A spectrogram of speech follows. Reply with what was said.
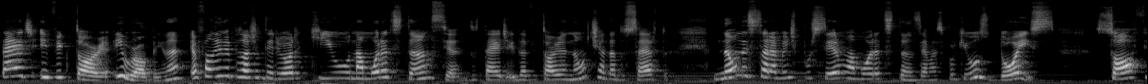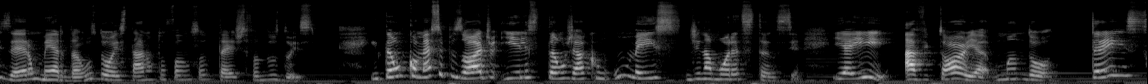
Ted e Victoria e Robin, né? Eu falei no episódio anterior que o namoro à distância do Ted e da Victoria não tinha dado certo, não necessariamente por ser um namoro à distância, mas porque os dois só fizeram merda. Os dois, tá? Não tô falando só do Ted, tô falando dos dois. Então começa o episódio e eles estão já com um mês de namoro à distância. E aí a Victoria mandou três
